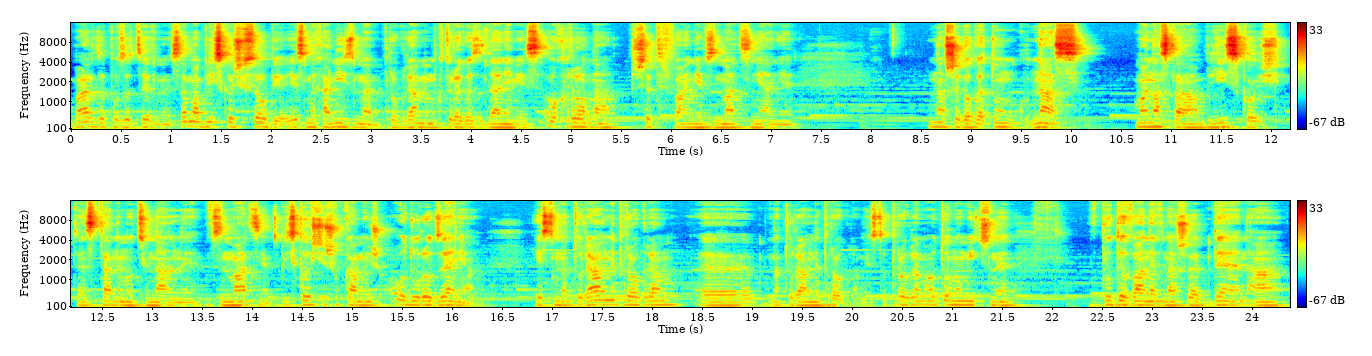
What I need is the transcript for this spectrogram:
bardzo pozytywny. Sama bliskość w sobie jest mechanizmem, programem, którego zadaniem jest ochrona, przetrwanie, wzmacnianie naszego gatunku, nas. Ma nas ta bliskość, ten stan emocjonalny wzmacniać. Bliskości szukamy już od urodzenia jest to naturalny program, e, naturalny program. Jest to program autonomiczny, wbudowany w nasze DNA,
